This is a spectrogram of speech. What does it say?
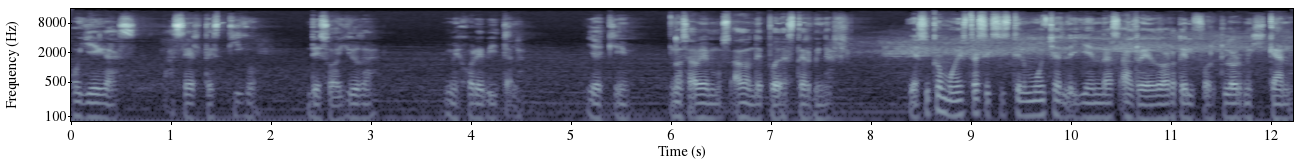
o llegas a ser testigo de su ayuda, mejor evítala, ya que no sabemos a dónde puedas terminar. Y así como estas existen muchas leyendas alrededor del folclore mexicano,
